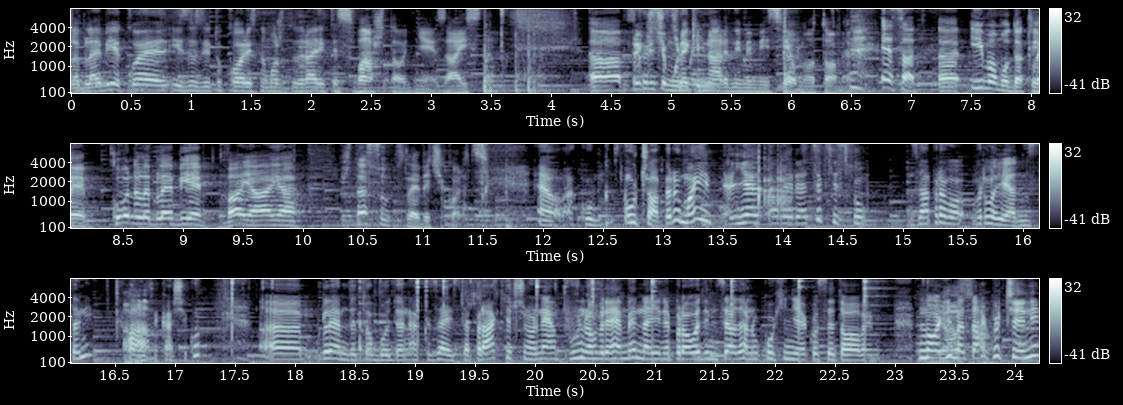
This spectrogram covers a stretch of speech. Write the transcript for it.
leblebije, koja je izrazito korisna, možete da radite svašta od nje, zaista. Pričat ćemo u nekim narednim emisijama o tome. E sad, imamo dakle kuvane leblebije, dva jaja, Šta su sledeći koraci? Evo ovako, u čoperu moji je, ove recepti su zapravo vrlo jednostavni. Hvala za kašiku. Gledam da to bude onako zaista praktično, nemam puno vremena i ne provodim ceo dan u kuhinji ako se to ovaj, mnogima tako čini.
